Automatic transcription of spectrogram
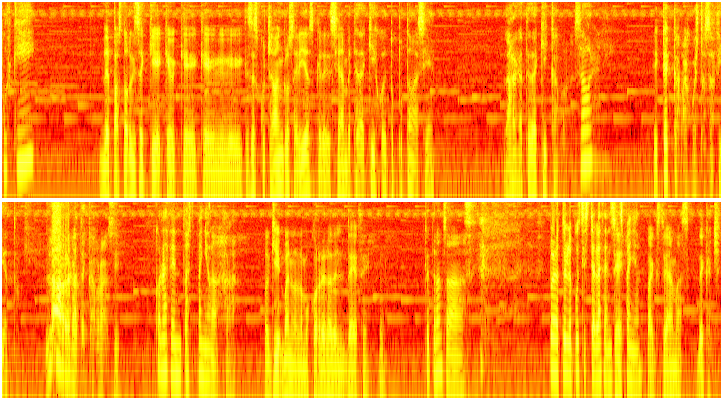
¿Por qué? El pastor dice que, que, que, que, se escuchaban groserías, que le decían, vete de aquí, hijo de tu puta vacía. Lárgate de aquí, cabrón. Órale. ¿Y qué carajo estás haciendo aquí? Lárgate, cabrón. Así. Con acento español. Ajá. Aquí, bueno, a lo mejor era del DF. ¿Qué tranza? Pero tú le pusiste el acento Sí, español. Para que estuviera más de caché.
